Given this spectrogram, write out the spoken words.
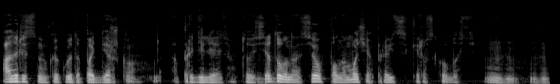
адресную какую-то поддержку определять. То есть это у нас все в полномочиях правительства Кировской области. Угу, угу.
